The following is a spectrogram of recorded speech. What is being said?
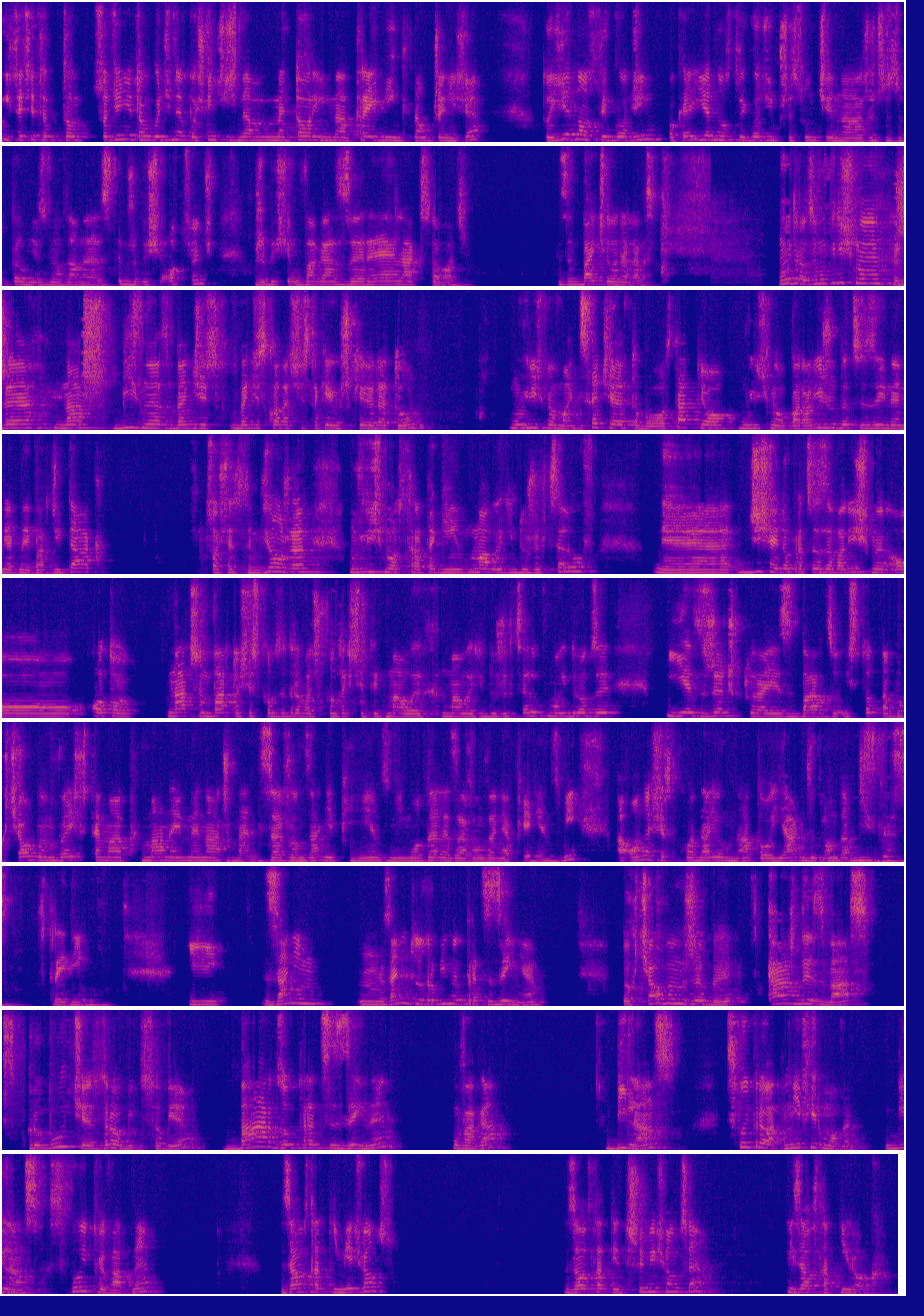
i chcecie to, to codziennie tą godzinę poświęcić na mentoring, na trading, na uczenie się, to jedną z tych godzin, ok, jedną z tych godzin przesuńcie na rzeczy zupełnie związane z tym, żeby się odciąć, żeby się, uwaga, zrelaksować. Zadbajcie o relaks. Moi drodzy, mówiliśmy, że nasz biznes będzie, będzie składać się z takiego szkieletu. Mówiliśmy o mindsetie, to było ostatnio. Mówiliśmy o paraliżu decyzyjnym, jak najbardziej tak. Co się z tym wiąże? Mówiliśmy o strategii małych i dużych celów. E, dzisiaj doprecyzowaliśmy o, o to, na czym warto się skoncentrować w kontekście tych małych, małych i dużych celów. Moi drodzy, i jest rzecz, która jest bardzo istotna, bo chciałbym wejść w temat money management, zarządzanie pieniędzmi, modele zarządzania pieniędzmi, a one się składają na to, jak wygląda biznes w tradingu. I zanim, mm, zanim to zrobimy precyzyjnie, to chciałbym, żeby każdy z Was spróbujcie zrobić sobie bardzo precyzyjny, uwaga, bilans swój prywatny, nie firmowy, bilans swój prywatny za ostatni miesiąc, za ostatnie trzy miesiące i za ostatni rok.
